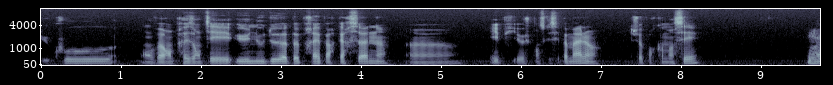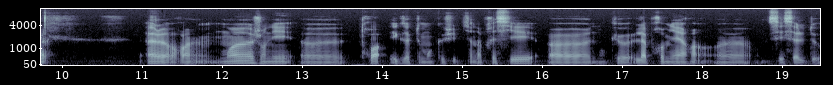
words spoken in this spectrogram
du coup, on va en présenter une ou deux à peu près par personne. et puis je pense que c'est pas mal, déjà pour commencer. Ouais. Alors, moi j'en ai trois exactement que j'ai bien apprécié. donc la première, c'est celle de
